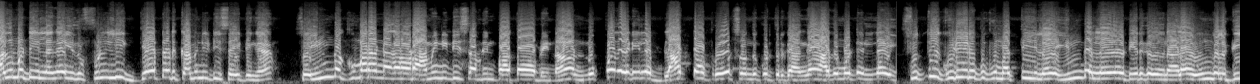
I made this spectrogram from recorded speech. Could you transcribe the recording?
அது மட்டும் இல்லங்க இது ஃபுல்லி கேட்டட் கம்யூனிட்டி சைட்டுங்க ஸோ இந்த குமரன் நகரோட அம்யூனிட்டிஸ் அப்படின்னு பார்த்தோம் அப்படின்னா முப்பது அடியில பிளாக் டாப் ரோட்ஸ் வந்து கொடுத்துருக்காங்க. அது மட்டும் இல்ல சுத்தி குடியிருப்புக்கு மத்தியில இந்த லேஅவுட் இருக்கிறதுனால உங்களுக்கு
